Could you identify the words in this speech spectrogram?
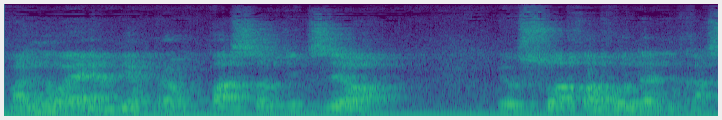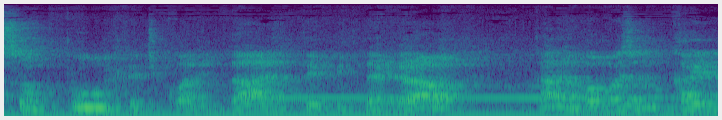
mas não é. A minha preocupação de dizer, ó, eu sou a favor da educação pública de qualidade, tempo integral. Caramba, mas eu não caí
